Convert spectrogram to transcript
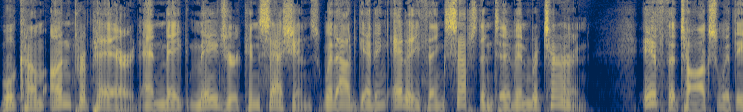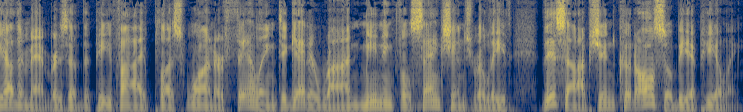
will come unprepared and make major concessions without getting anything substantive in return. If the talks with the other members of the P5 plus 1 are failing to get Iran meaningful sanctions relief, this option could also be appealing.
